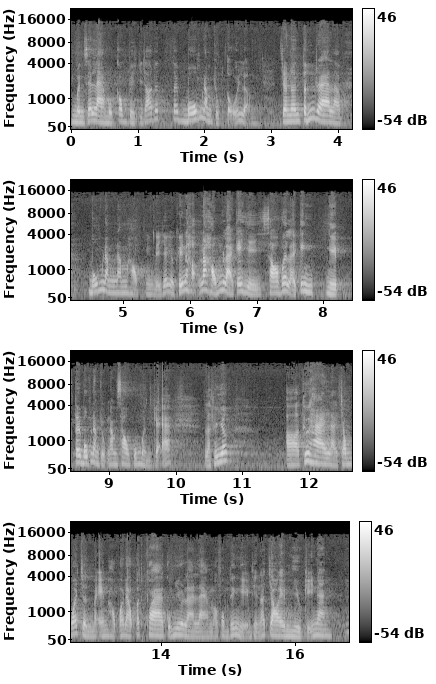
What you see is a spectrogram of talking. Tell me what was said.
mình sẽ làm một công việc gì đó tới bốn năm chục tuổi lận. Cho nên tính ra là bốn năm năm học địa chất dầu khí nó nó không là cái gì so với lại cái nghiệp tới bốn năm chục năm sau của mình cả. Là thứ nhất à, thứ hai là trong quá trình mà em học ở đại học bách khoa cũng như là làm ở phòng thí nghiệm thì nó cho em nhiều kỹ năng. Ừ.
